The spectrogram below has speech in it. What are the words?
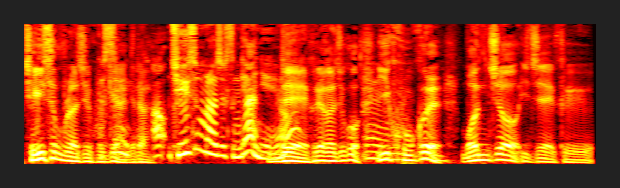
제이슨 므라즈의 곡이 아니라 아, 제이슨 므라즈 쓴게 아니에요? 네, 그래가지고 네. 이 곡을 먼저 이제 그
